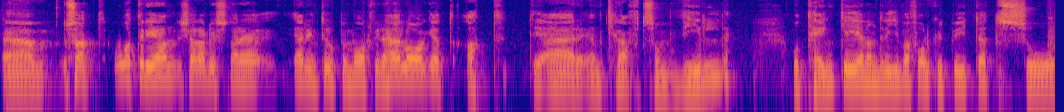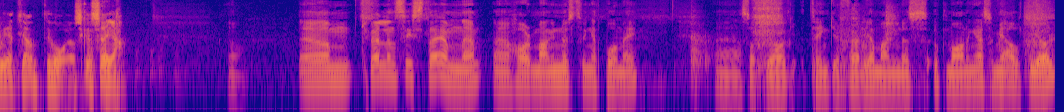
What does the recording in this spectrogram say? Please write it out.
Um, så att återigen, kära lyssnare. Är det inte uppenbart vid det här laget att det är en kraft som vill och tänker genomdriva folkutbytet så vet jag inte vad jag ska säga. Ehm, kvällens sista ämne uh, har Magnus tvingat på mig. Uh, så att jag tänker följa Magnus uppmaningar som jag alltid gör.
